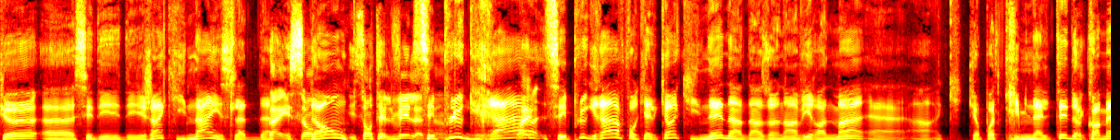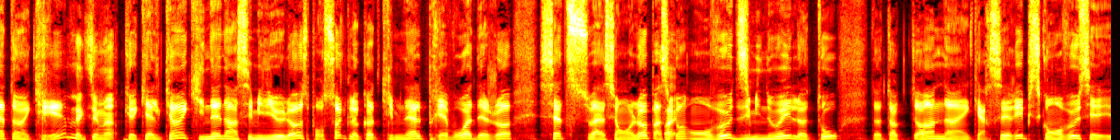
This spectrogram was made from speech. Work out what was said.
Que euh, c'est des, des gens qui naissent là-dedans. Ben, ils sont, Donc, ils sont élevés là c'est plus grave, Ouais. c'est plus grave pour quelqu'un qui naît dans, dans un environnement euh, en- qui n'a pas de criminalité de commettre un crime Effectivement. que quelqu'un qui naît dans ces milieux-là. C'est pour ça que le code criminel prévoit déjà cette situation-là, parce Ouais. qu'on veut diminuer le taux d'Autochtones incarcérés, puis ce qu'on veut, c'est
